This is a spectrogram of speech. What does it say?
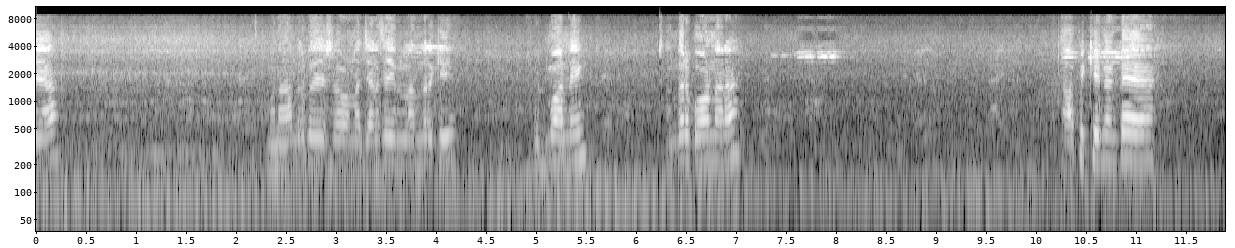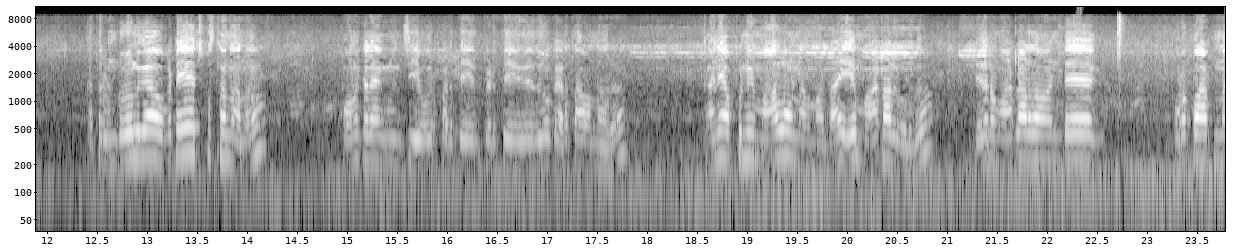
భయ్య. మన ఆంధ్రప్రదేశ్లో ఉన్న జన సైనికులందరికీ గుడ్ మార్నింగ్. అందరూ బాగున్నారా? టాపిక్ ఏంటంటే గత రెండు రోజులుగా ఒకటే చూస్తున్నాను. పవన్ కళ్యాణ్ గురించి ఎవరు పడితే ఏది పెడితే ఏదేదో పెడతా ఉన్నారు. కానీ అప్పుడు నేను మాల్లో ఉన్నానమాట అనమాట ఏం మాట్లాడకూడదు. ఏదైనా మాట్లాడదామంటే పొరపాటున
